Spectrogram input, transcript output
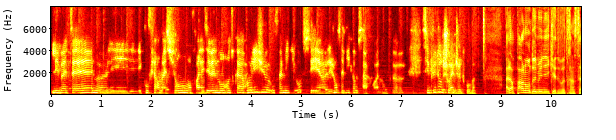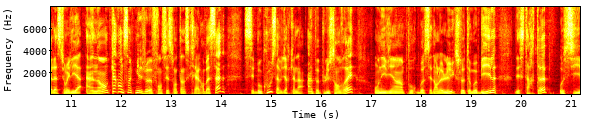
les baptêmes, euh, les, confirmations, enfin les événements, en tout cas religieux ou familiaux. C'est euh, les gens s'habillent comme ça. Donc c'est plutôt chouette, je trouve. Alors parlons de Munich et de votre installation il y a un an. 45 000 Français sont inscrits à l'ambassade. C'est beaucoup, ça veut dire qu'il y en a un peu plus en vrai. On y vient pour bosser dans le luxe, l'automobile, des startups, aussi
